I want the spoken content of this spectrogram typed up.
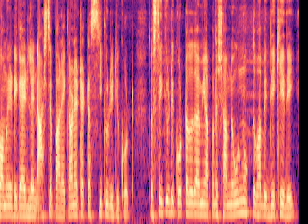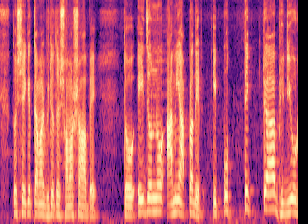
কমিউনিটি গাইডলাইন আসতে পারে কারণ এটা একটা সিকিউরিটি কোড তো সিকিউরিটি কোডটা যদি আমি আপনাদের সামনে উন্মুক্তভাবে দেখিয়ে দিই তো সেক্ষেত্রে আমার ভিডিওতে সমস্যা হবে। তো এই জন্য আমি আপনাদের এই প্রত্যেকটা ভিডিওর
